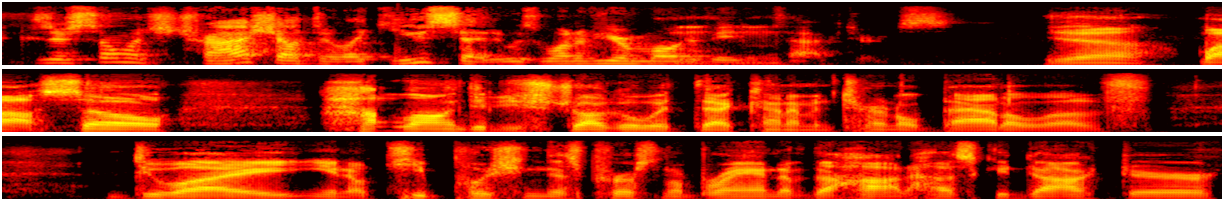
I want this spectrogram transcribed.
because there's so much trash out there. Like you said, it was one of your motivating mm-hmm. factors. Yeah. Wow. So, how long did you struggle with that kind of internal battle of, do I, you know, keep pushing this personal brand of the hot husky doctor,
